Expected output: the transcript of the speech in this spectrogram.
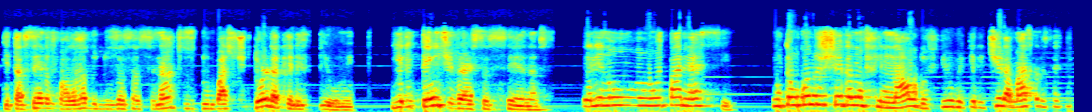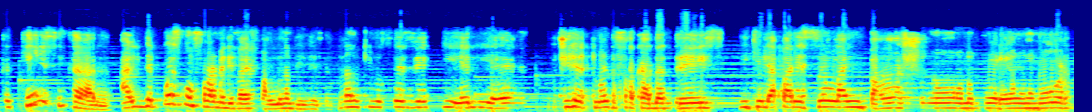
que está sendo falado dos assassinatos do bastidor daquele filme, e ele tem diversas cenas, ele não, não aparece. Então, quando chega no final do filme, que ele tira a máscara, você fica, quem é esse cara? Aí depois, conforme ele vai falando e revelando, que você vê que ele é diretor do Facada 3 e que ele apareceu lá embaixo, no, no porão, morto,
